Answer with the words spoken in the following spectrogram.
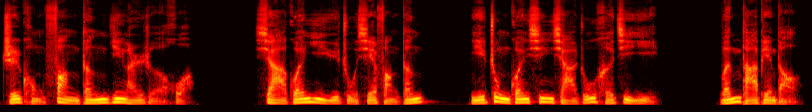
只恐放灯因而惹祸。下官意欲助些放灯，你众官心下如何计议？”文达便道：“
